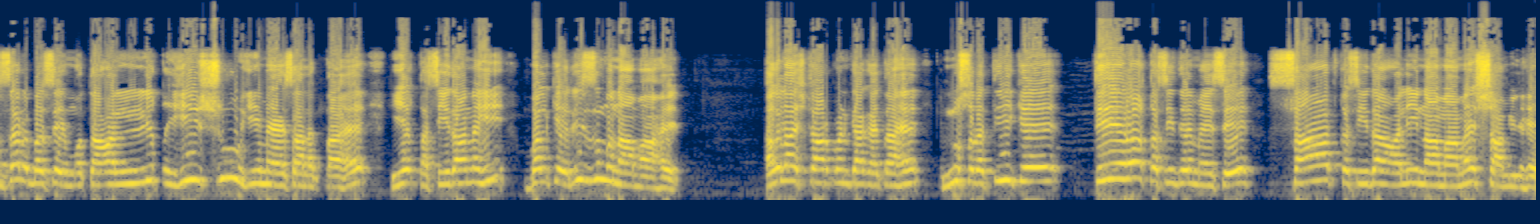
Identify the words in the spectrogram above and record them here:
जरब से मुतल ही शुरू ही में ऐसा लगता है ये कसीदा नहीं, बल्कि रिज्म नामा है। अगला स्टार पॉइंट क्या कहता है? नुसरती के तेरह कसीदे में से सात कसीदा अली नामा में शामिल है।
